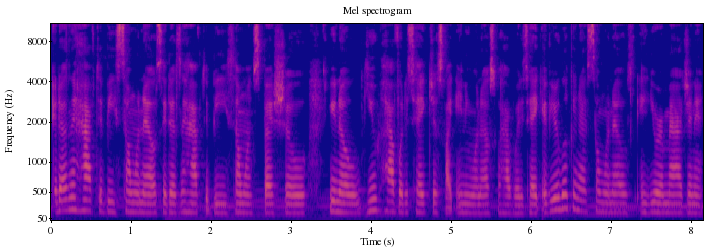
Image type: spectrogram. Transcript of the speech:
It doesn't have to be someone else. It doesn't have to be someone special. You know, you have what it takes just like anyone else will have what it takes. If you're looking at someone else and you're imagining,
